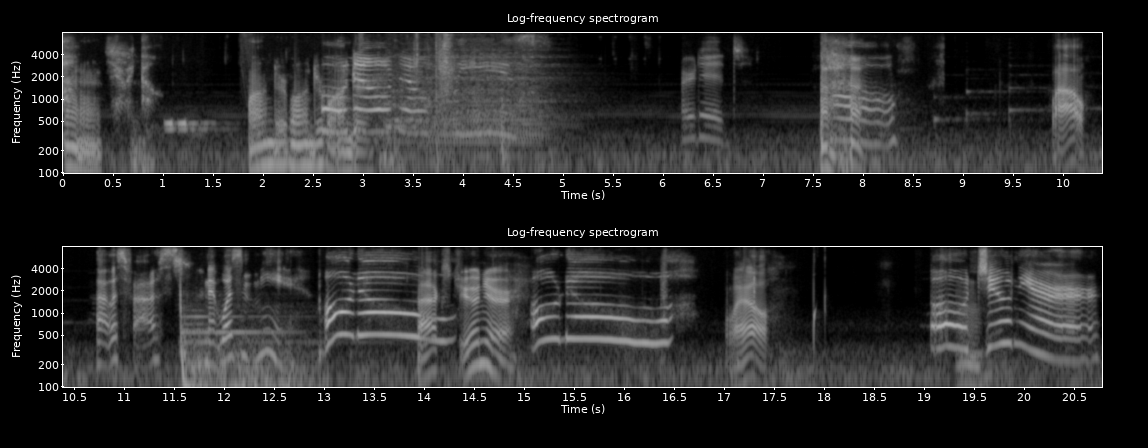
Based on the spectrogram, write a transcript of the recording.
Alright. There we go. Wander, wander, Oh wander. no, no, please. Started. Oh, wow. That was fast. And it wasn't me. Oh no! Max Jr. Oh no! Well. Oh, Hmm. Junior!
